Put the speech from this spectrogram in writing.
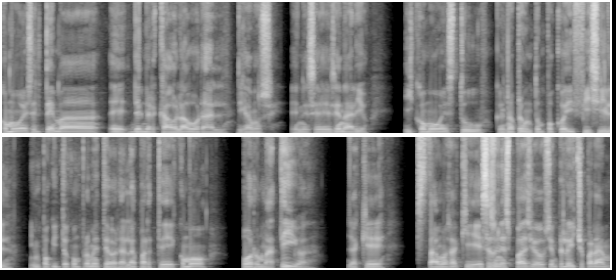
¿Cómo ves el tema eh, del mercado laboral, digamos, en ese escenario? ¿Y cómo ves tú, que es una pregunta un poco difícil y un poquito comprometedora, la parte como formativa, ya que estamos aquí, este es un espacio, siempre lo he dicho, para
